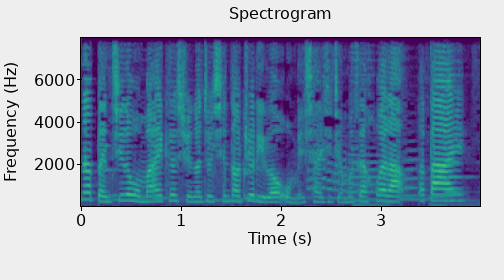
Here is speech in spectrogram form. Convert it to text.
那本期的我们爱科学呢就先到这里喽，我们下期节目再会啦，拜拜。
